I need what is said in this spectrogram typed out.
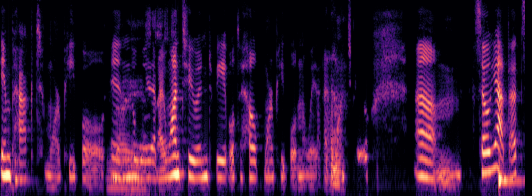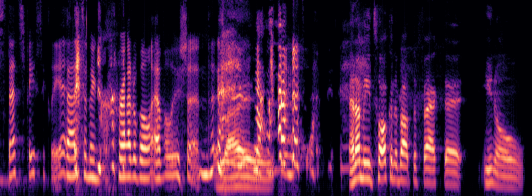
impact more people nice. in the way that i want to and to be able to help more people in the way that i want to um so yeah that's that's basically it. That's an incredible evolution. Right. And i mean talking about the fact that you know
